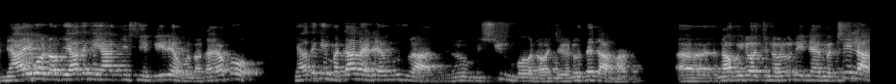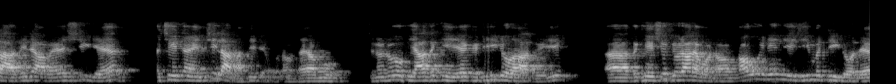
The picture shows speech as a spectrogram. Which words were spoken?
အများကြီးပေါ့နော်ဘုရားသခင်ကပြင်ဆင်ပေးတယ်ပေါ့နော်ဒါကြောင့်မို့ဘုရားသခင်မတတ်နိုင်တဲ့အမှုဆိုတာကျွန်တော်တို့မရှိဘူးပေါ့နော်ကျွန်တော်တို့သက်တာမှာအာနောက်ပြီးတော့ကျွန်တော်တို့အနေနဲ့မဖြစ်လာတာသေးတာပဲရှိတယ် အခြေတိုင်ဖြစ်လာတာဖြစ်တယ်ပေါ့နော်ဒါကြောင့်မို့ကျွန်တော်တို့ဘုရားသခင်ရဲ့ဂတိတော်ဟာတွေအာသခင်ရှုပြောရတယ်ပေါ့နော်ကောင်းဝင်နေညီကြီးမတည်တော့လဲ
